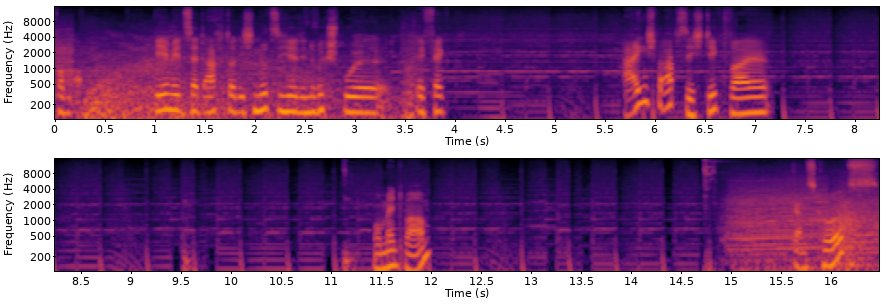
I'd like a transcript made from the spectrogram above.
vom BMW Z8 und ich nutze hier den Rückspuleffekt eigentlich beabsichtigt, weil... Moment mal. Ganz kurz.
